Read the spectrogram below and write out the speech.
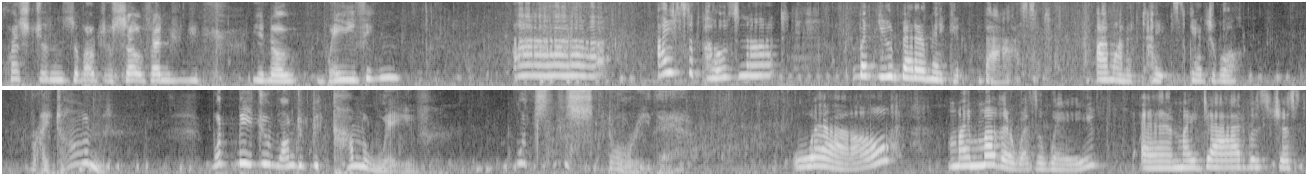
questions about yourself and, you know, waving? Uh, I suppose not. But you'd better make it fast. I'm on a tight schedule. Right on. What made you want to become a wave? What's the story there? Well, my mother was a wave, and my dad was just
